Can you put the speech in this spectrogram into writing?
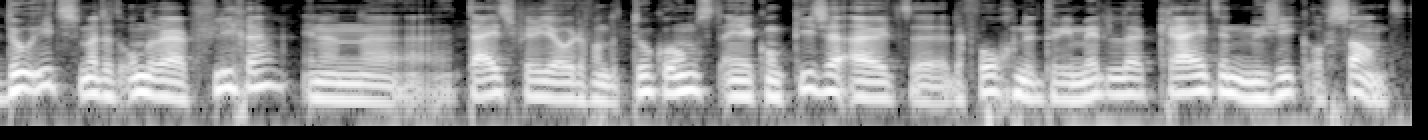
doe iets met het onderwerp vliegen in een tijdsperiode van de toekomst. En je kon kiezen uit de volgende drie middelen, krijten, muziek of zand.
